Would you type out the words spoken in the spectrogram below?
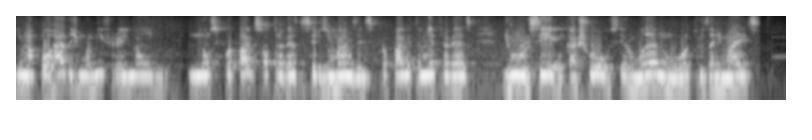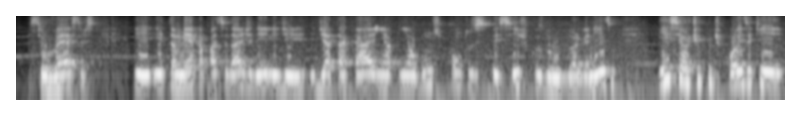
em uma porrada de mamífero, ele não, não se propaga só através dos seres humanos, ele se propaga também através de morcego, cachorro, ser humano, outros animais silvestres, e, e também a capacidade dele de, de atacar em, em alguns pontos específicos do, do organismo. Esse é o tipo de coisa que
